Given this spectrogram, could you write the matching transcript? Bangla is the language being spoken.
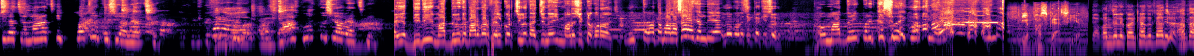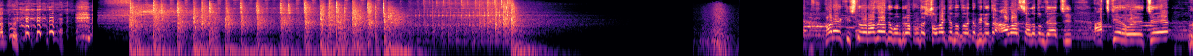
ঠিক আছে মা আজকে প্রচুর খুশি হবে আজকে মা খুব খুশি হবে আজকে এই যে দিদি মাধ্যমিকে বারবার ফেল করছিল তার জন্য এই মানসিকটা করা হয়েছে মিথ্যে কথা বলা সব এখান দিয়ে তাহলে মানসিকটা কিসের ও মাধ্যমিক পরীক্ষার সময় করছিল ये फंस गया सीएम অঞ্জলি কয়টা দিতে আছে হাত হরে কৃষ্ণ, রাধা রাধে বন্ধুরা, তোমাদের সবাইকে নতুন একটা ভিডিওতে আবার স্বাগতম জানাচ্ছি। আজকের হয়েছে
